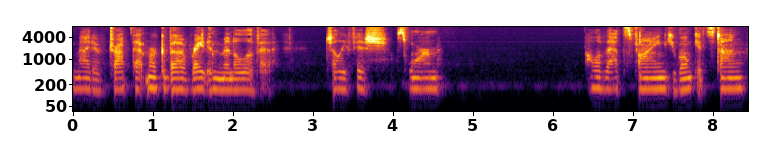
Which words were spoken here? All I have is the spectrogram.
You might have dropped that Merkaba right in the middle of a jellyfish swarm. All of that's fine. You won't get stung.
